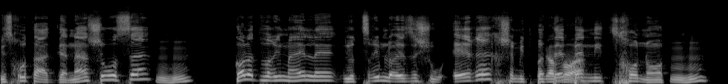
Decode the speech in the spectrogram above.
בזכות ההגנה שהוא עושה, מהמם. כל הדברים האלה יוצרים לו איזשהו ערך שמתבטא גבוה. בניצחונות. מהמם.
